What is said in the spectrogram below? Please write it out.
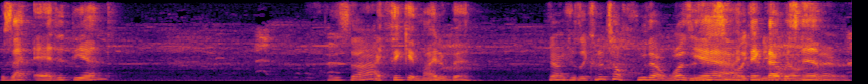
Was that Ed at the end? Is that? I think it might have been. yeah, because I couldn't tell who that was. It Yeah, I like think that anyone was him. there.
